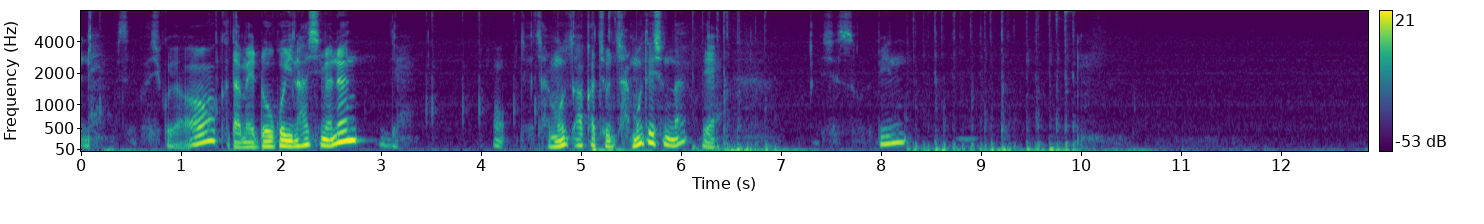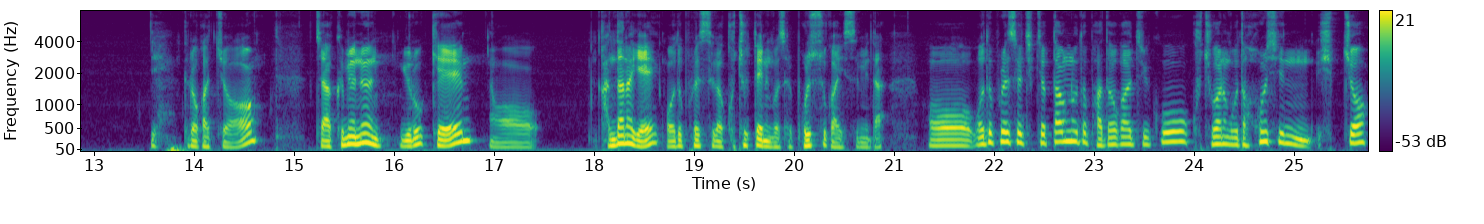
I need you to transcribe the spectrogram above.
네, 하시고요. 그 다음에 로그인 하시면은 네. 어, 잘못 아까 좀 잘못되셨나요? 네. 빈 예, 들어갔죠. 자, 그러면은 이렇게 어, 간단하게 워드프레스가 구축되는 것을 볼 수가 있습니다. 어, 워드프레스를 직접 다운로드 받아가지고 구축하는 것보다 훨씬 쉽죠.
